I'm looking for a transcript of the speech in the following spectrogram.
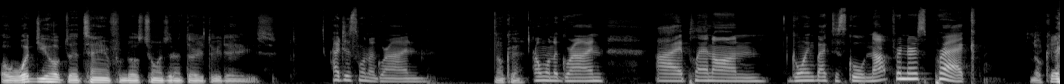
Or what do you hope to attain from those 233 days? I just want to grind. Okay. I want to grind. I plan on going back to school, not for nurse prac. Okay.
